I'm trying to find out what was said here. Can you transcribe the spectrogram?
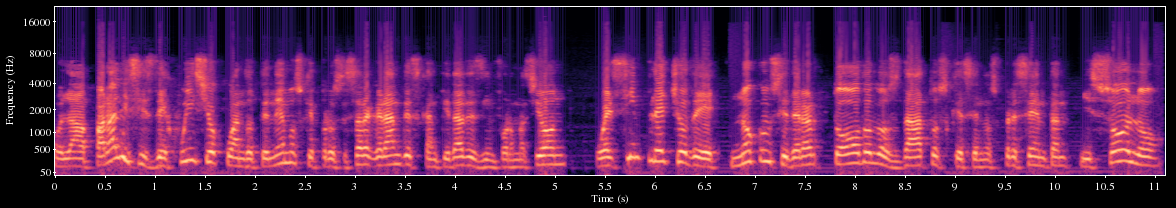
o la parálisis de juicio cuando tenemos que procesar grandes cantidades de información o el simple hecho de no considerar todos los datos que se nos presentan y solo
